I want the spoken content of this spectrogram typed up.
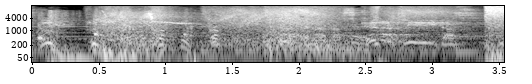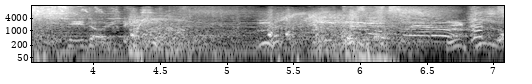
くぞ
